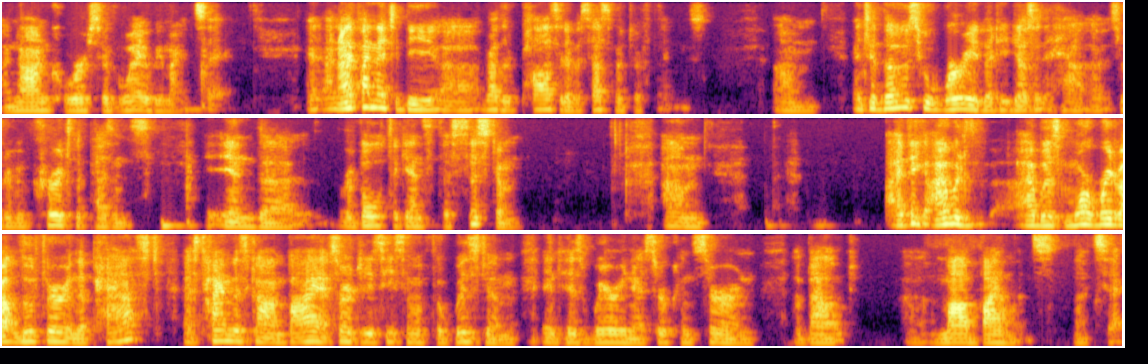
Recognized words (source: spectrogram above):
uh, non-coercive way, we might say. And, and, I find that to be a rather positive assessment of things. Um, and to those who worry that he doesn't have, uh, sort of encourage the peasants in the revolt against the system, um, I think I would I was more worried about Luther in the past. As time has gone by, I've started to see some of the wisdom in his wariness or concern about uh, mob violence, let's say.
